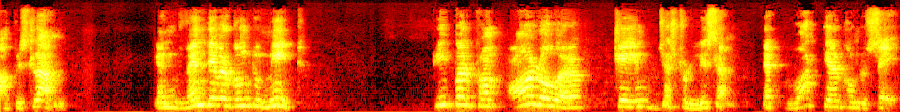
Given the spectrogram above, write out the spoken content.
of Islam. And when they were going to meet, people from all over came just to listen that what they are going to say.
